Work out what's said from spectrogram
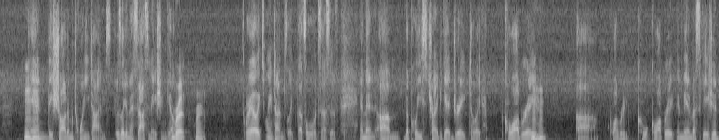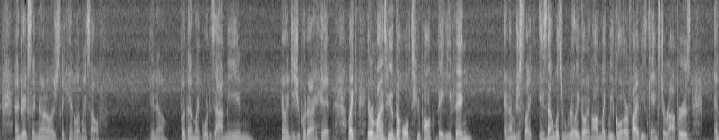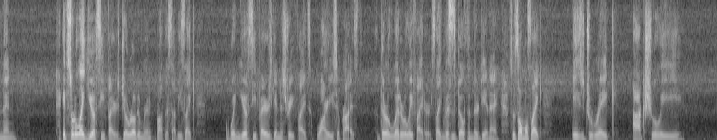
Mhm. and they shot him twenty times. It was like an assassination kill. Right. Right. Right, like twenty times. Like that's a little excessive. And then um, the police tried to get Drake to like cooperate, Mhm. uh, cooperate, co- cooperate in the investigation. And Drake's like, no, no, I'll just like handle it myself. You know. But then like, what does that mean? You know, did you put a hit? Like, it reminds me of the whole Tupac Biggie thing. And I'm just like, is that what's really going on? Like, we glorify these gangster rappers, and then it's sort of like UFC fighters. Joe Rogan brought this up. He's like, when UFC fighters get into street fights, why are you surprised? They're literally fighters. Like, this is built in their DNA. So it's almost like, is Drake actually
